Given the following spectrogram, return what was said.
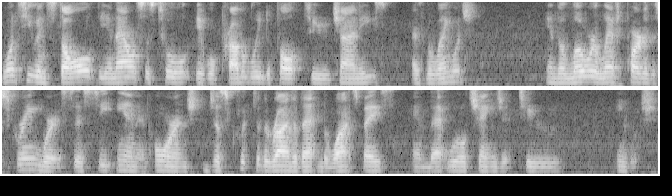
Once you install the analysis tool, it will probably default to Chinese as the language. In the lower left part of the screen where it says CN in orange, just click to the right of that in the white space and that will change it to English.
